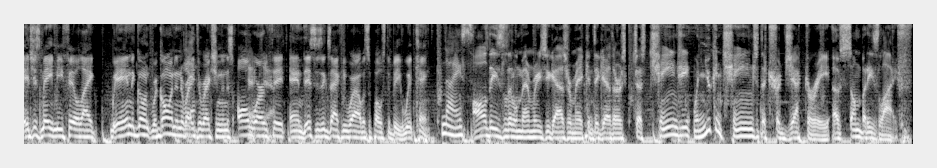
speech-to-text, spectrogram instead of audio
it just made me feel like we're in the going, we're going in the yeah. right direction, and it's all yeah, worth yeah. it. And this is exactly where I was supposed to be with King. Nice. All these little memories you guys are making together is just changing. When you can change the trajectory of somebody's life,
